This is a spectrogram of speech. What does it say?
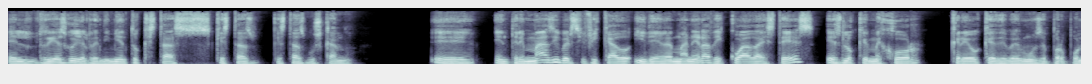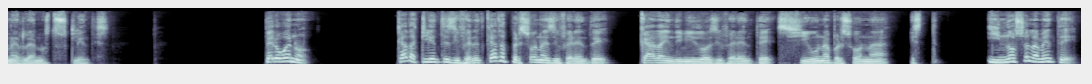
el riesgo y el rendimiento que estás, que estás, que estás buscando. Eh, entre más diversificado y de manera adecuada estés, es lo que mejor creo que debemos de proponerle a nuestros clientes. Pero bueno, cada cliente es diferente, cada persona es diferente, cada individuo es diferente. Si una persona, y no solamente,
